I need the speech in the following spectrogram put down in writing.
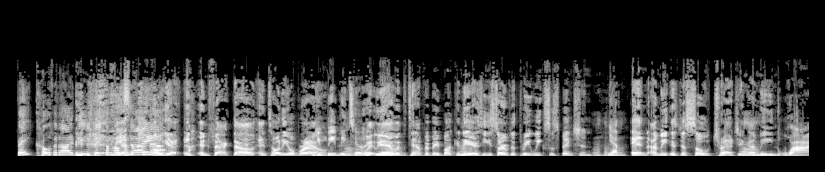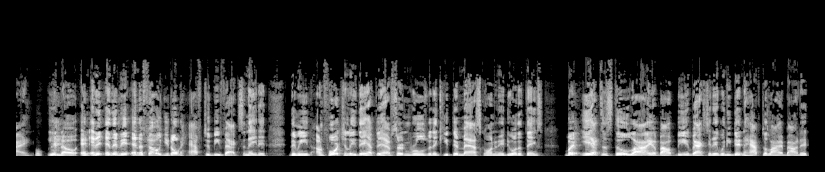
fake COVID IDs they come up with that Oh yeah, in, in fact, uh, Antonio Brown. You beat me to it. With, yeah, with the Tampa Bay Buccaneers, mm. he served a three week suspension. Mm-hmm. Yep. And I mean, it's just so tragic. Mm. I mean, why? You know, and and and in the NFL, you don't have to be vaccinated. I mean, unfortunately, they have to have certain rules where they keep their mask on and they do other things. But he had to still lie about being vaccinated when he didn't have to lie about it.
